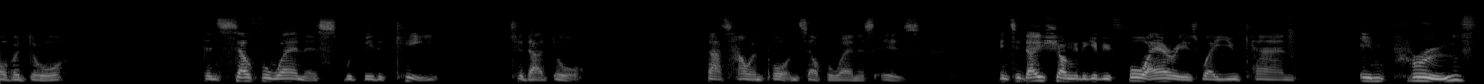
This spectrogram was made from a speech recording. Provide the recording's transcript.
of a door, then self awareness would be the key to that door. That's how important self awareness is. In today's show, I'm going to give you four areas where you can improve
